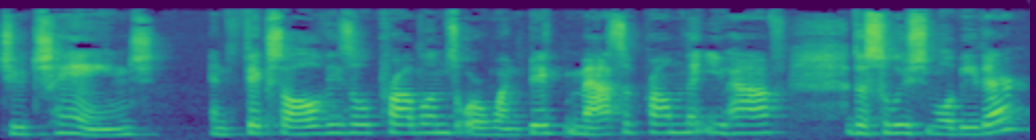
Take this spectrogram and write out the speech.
to change and fix all of these little problems or one big massive problem that you have, the solution will be there.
